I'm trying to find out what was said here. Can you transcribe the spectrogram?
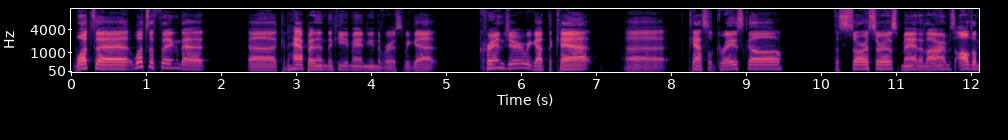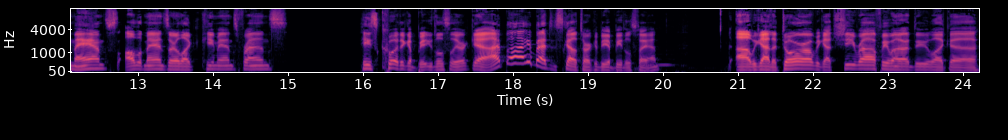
What's a what's a thing that uh, can happen in the He-Man universe? We got Cringer, we got the cat, uh, Castle Grayskull, the sorceress, Man at Arms, all the mans, all the mans are like He-Man's friends. He's quoting a Beatles lyric. Yeah, I, I imagine Skeletor could be a Beatles fan. Uh, we got Adora, we got She-Ra. If we want to do like a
